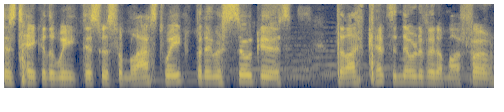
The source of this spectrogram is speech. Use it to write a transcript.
this take of the week. This was from last week, but it was so good that I've kept a note of it on my phone.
